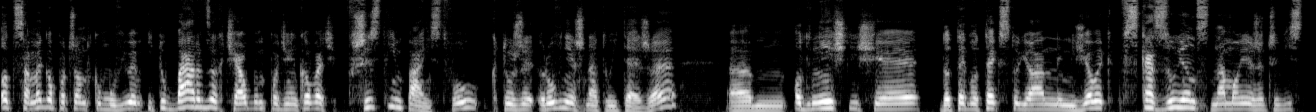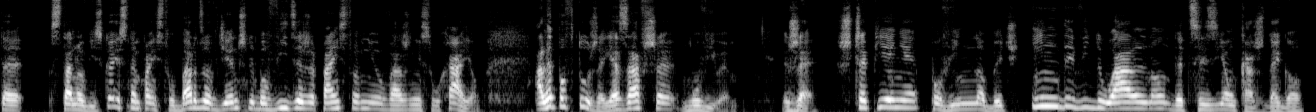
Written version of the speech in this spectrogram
od samego początku mówiłem i tu bardzo chciałbym podziękować wszystkim Państwu, którzy również na Twitterze um, odnieśli się do tego tekstu Joanny Miziołek, wskazując na moje rzeczywiste stanowisko. Jestem Państwu bardzo wdzięczny, bo widzę, że Państwo mnie uważnie słuchają. Ale powtórzę, ja zawsze mówiłem, że szczepienie powinno być indywidualną decyzją każdego,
